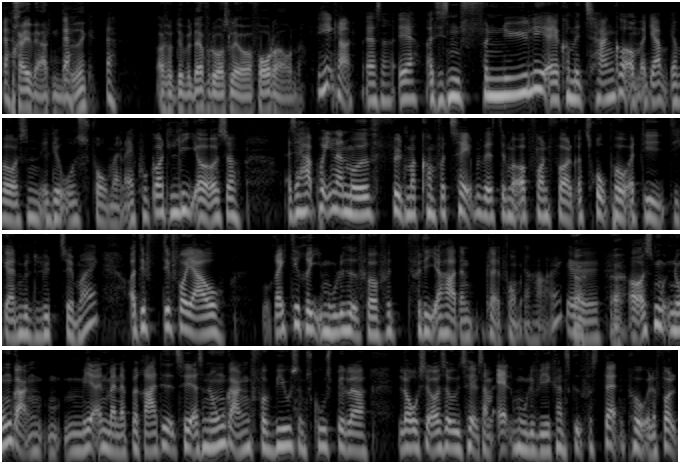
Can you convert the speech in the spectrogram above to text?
Ja. præge verden med, Ja, ikke? ja. Altså, det er vel derfor, du også laver foredragene. Helt klart, altså, ja. Og det er sådan for nylig, at jeg kom i tanker om, at jeg, jeg var også sådan elevrådsformand, og jeg kunne godt lide at også... Altså, jeg har på en eller anden måde følt mig komfortabel ved at stille mig op for en folk og tro på, at de, de gerne vil lytte til mig, ikke? Og det, det får jeg jo rigtig rig mulighed for, for, fordi jeg har den platform, jeg har. Ikke? Ja, Øh, ja. Og også nogle gange mere, end man er berettiget til. Altså nogle gange får vi jo som skuespillere lov til også at udtale sig om alt muligt, vi ikke har en skid forstand på, eller folk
